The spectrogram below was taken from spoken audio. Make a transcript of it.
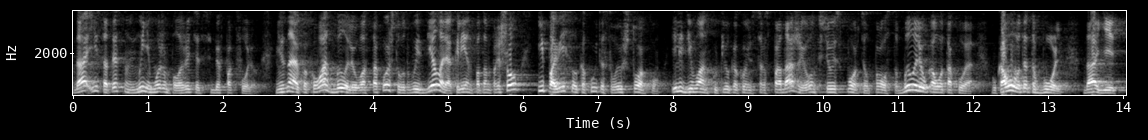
да, и, соответственно, мы не можем положить это себе в портфолио. Не знаю, как у вас, было ли у вас такое, что вот вы сделали, а клиент потом пришел и повесил какую-то свою шторку, или диван купил какой-нибудь с распродажи, и он все испортил просто. Было ли у кого такое? У кого вот эта боль, да, есть?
